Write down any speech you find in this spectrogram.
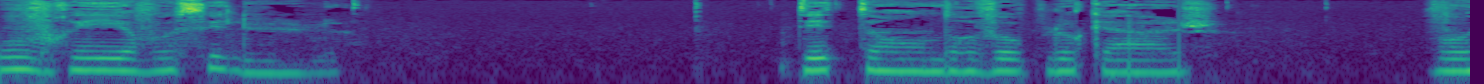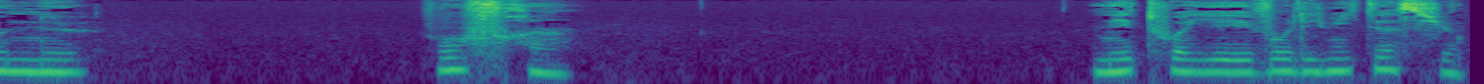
ouvrir vos cellules, détendre vos blocages, vos nœuds, vos freins, nettoyer vos limitations.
